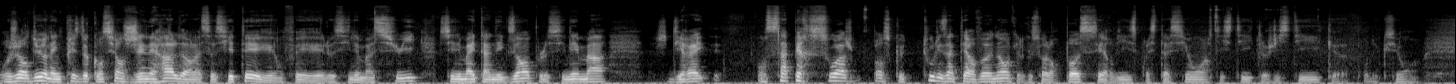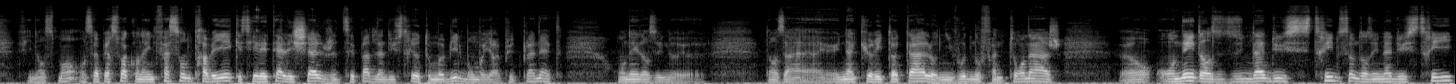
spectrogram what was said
Aujourd'hui, on a une prise de conscience générale dans la société et on fait le cinéma suit. Le cinéma est un exemple. Le cinéma, je dirais, on s'aperçoit, je pense que tous les intervenants, quel que soit leur poste, service, prestation, artistique, logistique, euh, production, financement, on s'aperçoit qu'on a une façon de travailler que si elle était à l'échelle, je ne sais pas, de l'industrie automobile, bon, il n'y aurait plus de planète. On est dans une, euh, une incurie totale au niveau de nos fins de tournage. Euh, on est dans une industrie, nous sommes dans une industrie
